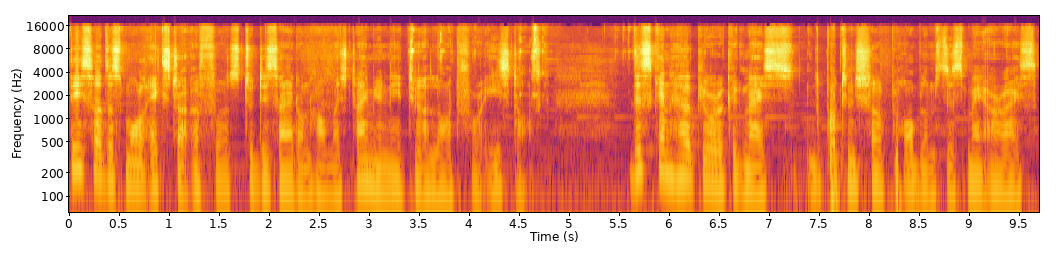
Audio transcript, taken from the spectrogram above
These are the small extra efforts to decide on how much time you need to allot for each task. This can help you recognize the potential problems this may arise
